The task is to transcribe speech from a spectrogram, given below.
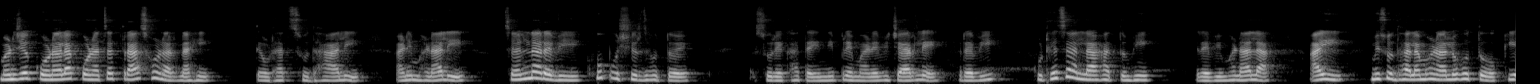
म्हणजे कोणाला कोणाचा त्रास होणार नाही. तेवढ्यात सुधा आली आणि म्हणाली चल ना रवी खूप उशीर होतोय. सुरेखाताईंनी प्रेमाने विचारले रवी कुठे चालला आहात तुम्ही? रवी म्हणाला आई मी सुधाला म्हणालो होतो की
